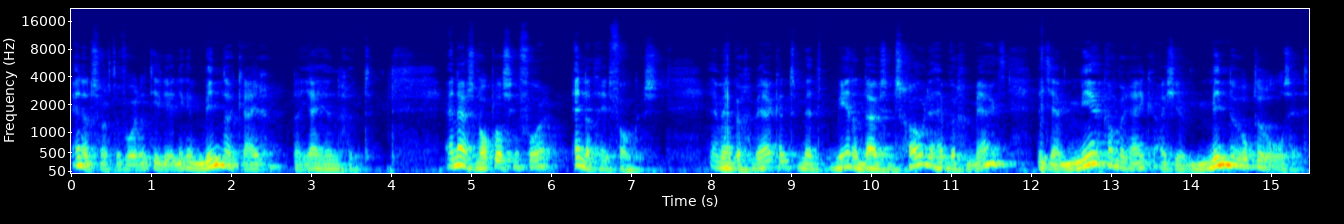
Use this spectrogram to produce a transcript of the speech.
en dat zorgt ervoor dat die leerlingen minder krijgen dan jij hen gunt. En daar is een oplossing voor en dat heet focus. En we hebben gewerkt met meer dan duizend scholen, hebben we gemerkt dat jij meer kan bereiken als je minder op de rol zet.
